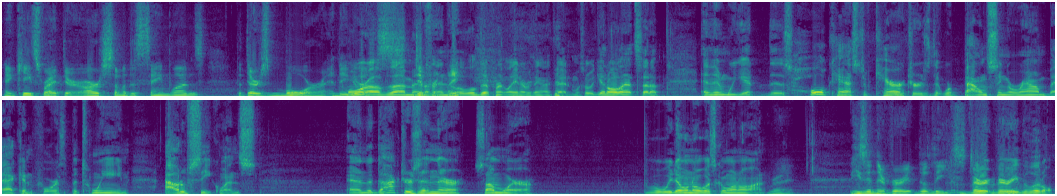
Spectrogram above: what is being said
and Keith's right. There are some of the same ones, but there's more, and they more it of them and, and a little differently and everything like that. so we get all that set up, and then we get this whole cast of characters that we're bouncing around back and forth between, out of sequence, and the doctor's in there somewhere, but we don't know what's going on. right. He's in there very the least. Very, very little.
